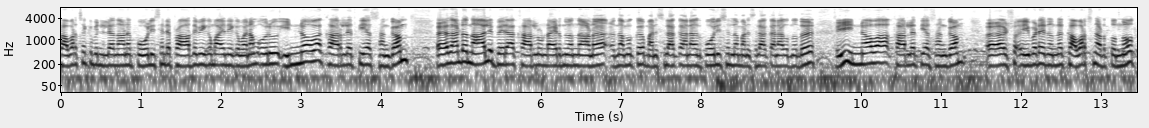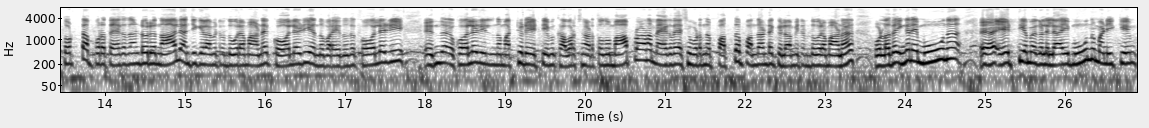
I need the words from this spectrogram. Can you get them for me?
കവർച്ചയ്ക്ക് പിന്നിലെന്നാണ് പോലീസിന്റെ പ്രാഥമികമായ നിഗമനം. ഒരു ഇന്നോവ കാറിലെത്തിയ സംഘം ഏതാണ്ട് നാല് പേര് ആ കാറിലുണ്ടായിരുന്നു എന്നാണ് നമുക്ക് മനസ്സിലാക്കാനാകുന്നത് പോലീസിൽ നിന്ന് മനസ്സിലാക്കാനാകുന്നത് ഈ ഇന്നോവ കാറിലെത്തിയ സംഘം ഇവിടെ നിന്ന് കവർച്ച നടത്തുന്നു. തൊട്ടപ്പുറത്ത് ഏകദേശം ഒരു നാല് അഞ്ച് കിലോമീറ്റർ ദൂരമാണ് കോലഴി എന്ന് പറയുന്നത്. കോലഴി എന്ന് കോലഴിയിൽ നിന്ന് മറ്റൊരു എ ടി എം കവർച്ച നടത്തുന്നു. മാപ്രാണം ഏകദേശം ഇവിടുന്ന് പത്ത് പന്ത്രണ്ട് കിലോമീറ്റർ ദൂരമാണ് ഉള്ളത്. ഇങ്ങനെ മൂന്ന് എ ടി എമ്മുകളിലായി മൂന്ന് മണിക്കും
